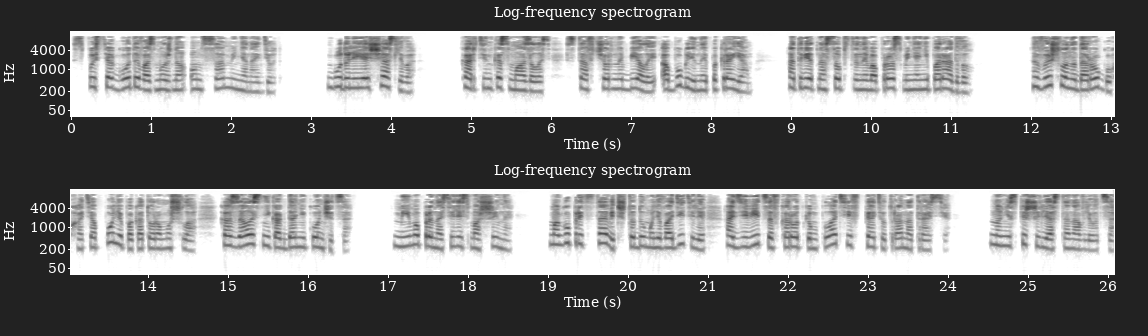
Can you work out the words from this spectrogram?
Спустя годы, возможно, он сам меня найдет. Буду ли я счастлива? Картинка смазалась, став черно-белой, обугленной по краям. Ответ на собственный вопрос меня не порадовал. Вышла на дорогу, хотя поле, по которому шла, казалось, никогда не кончится. Мимо проносились машины. Могу представить, что думали водители о девице в коротком платье в пять утра на трассе. Но не спешили останавливаться,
